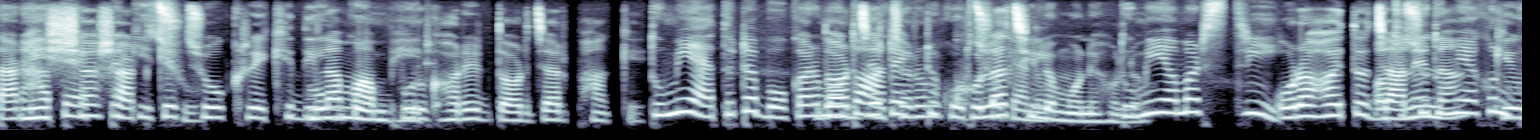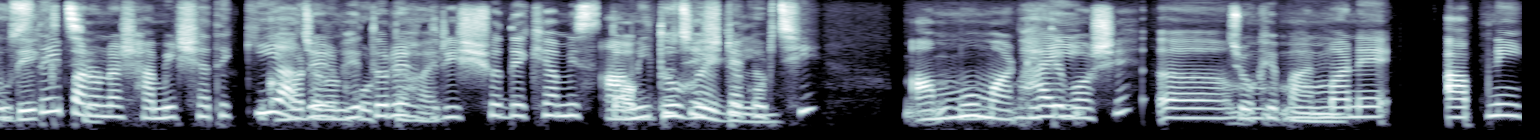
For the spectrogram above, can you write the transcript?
তার নিঃশ্বাস আটকে চোখ রেখে দিলাম আব্বুর ঘরের দরজার ফাঁকে। তুমি এতটা বোকার মতো দরজাটা একটু খোলা ছিল মনে হলো। তুমি আমার স্ত্রী। ওরা হয়তো জানে না কেউ বুঝতেই দেখছে। পারো না স্বামীর সাথে কি আচরণ ভেতরের দৃশ্য দেখে আমি স্তব্ধ তো হয়ে চেষ্টা গেলাম। করছি আম্মু মাটিতে বসে চোখে পানি। মানে আপনি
